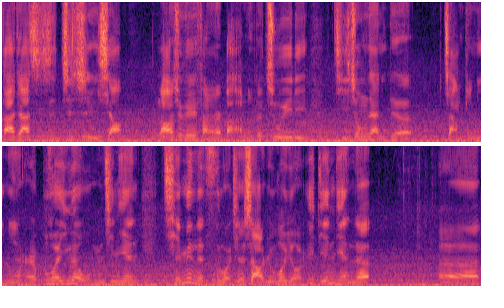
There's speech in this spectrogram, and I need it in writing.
大家只是置之一笑，然后就可以反而把你的注意力集中在你的讲评里面，而不会因为我们今天前面的自我介绍，如果有一点点的，呃，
